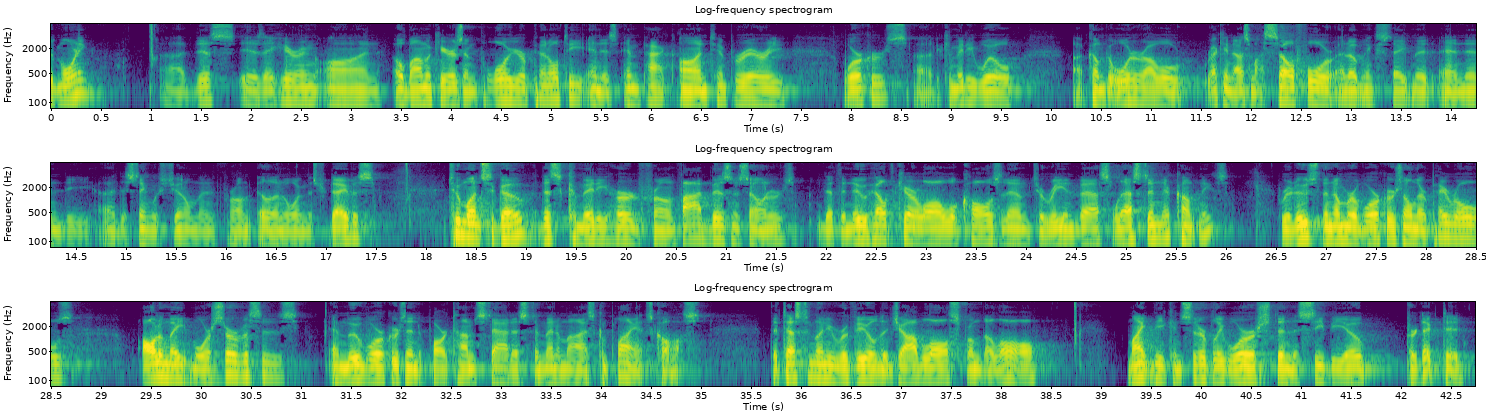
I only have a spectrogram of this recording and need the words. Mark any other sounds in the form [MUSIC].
Good morning. Uh, this is a hearing on Obamacare's employer penalty and its impact on temporary workers. Uh, the committee will uh, come to order. I will recognize myself for an opening statement and then the uh, distinguished gentleman from Illinois, Mr. Davis. Two months ago, this committee heard from five business owners that the new health care law will cause them to reinvest less in their companies, reduce the number of workers on their payrolls, automate more services, and move workers into part-time status to minimize compliance costs. The testimony revealed that job loss from the law might be considerably worse than the CBO predicted,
